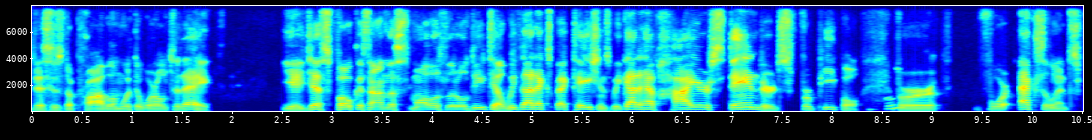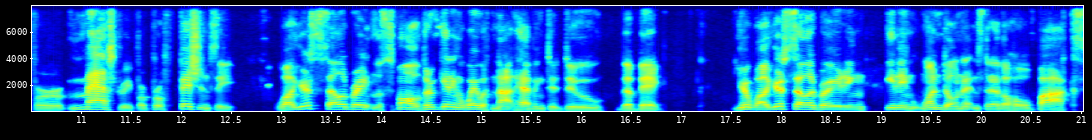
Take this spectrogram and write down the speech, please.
this is the problem with the world today. You just focus on the smallest little detail. We've got expectations. We got to have higher standards for people, mm-hmm. for for excellence, for mastery, for proficiency. While you're celebrating the small, they're getting away with not having to do the big. You're while you're celebrating eating one donut instead of the whole box,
